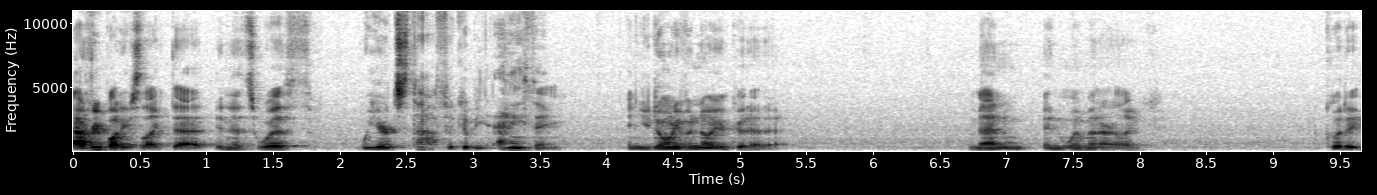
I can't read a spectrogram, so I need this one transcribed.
everybody's like that, and it's with weird stuff. It could be anything, and you don't even know you're good at it. Men and women are like good at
